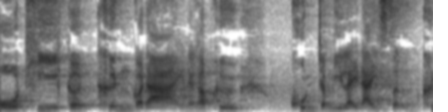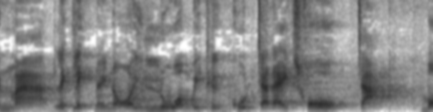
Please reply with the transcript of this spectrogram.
OT เกิดขึ้นก็ได้นะครับ คือคุณจะมีรายได้เสริมขึ้นมาเล็กๆ น้อยๆ รวมไปถึงคุณจะได้โชคจาก บ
